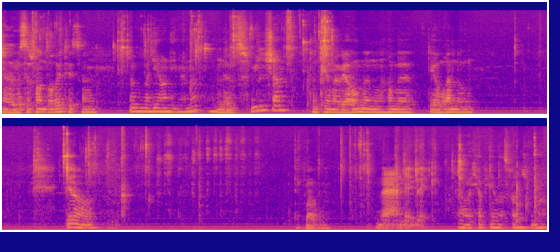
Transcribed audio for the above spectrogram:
Also müsste schon so richtig sein. Irgendwo bei dir auch nicht mehr, ne? Nö. Das wie schon. Dann drehen wir wieder rum, dann haben wir die Umrandung. Genau. Denk mal. Na, den weg. Aber ich habe hier was falsch gemacht.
